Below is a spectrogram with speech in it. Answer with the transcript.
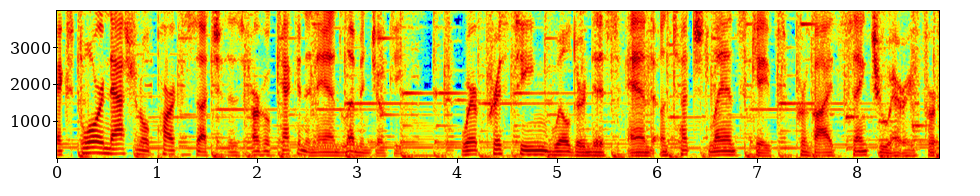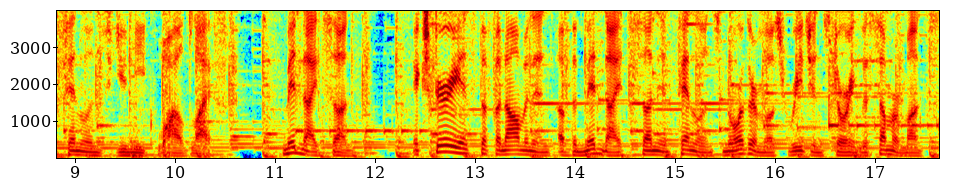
Explore national parks such as Urho Kekkonen and Lemmenjoki, where pristine wilderness and untouched landscapes provide sanctuary for Finland's unique wildlife. Midnight Sun. Experience the phenomenon of the midnight sun in Finland's northernmost regions during the summer months.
